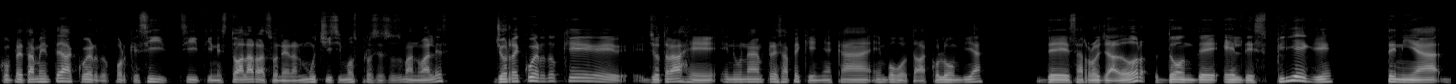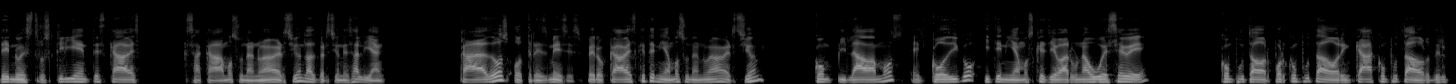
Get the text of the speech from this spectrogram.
Completamente de acuerdo, porque sí, sí, tienes toda la razón, eran muchísimos procesos manuales. Yo recuerdo que yo trabajé en una empresa pequeña acá en Bogotá, Colombia, de desarrollador, donde el despliegue tenía de nuestros clientes cada vez que sacábamos una nueva versión, las versiones salían cada dos o tres meses, pero cada vez que teníamos una nueva versión, compilábamos el código y teníamos que llevar una USB, computador por computador, en cada computador del,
